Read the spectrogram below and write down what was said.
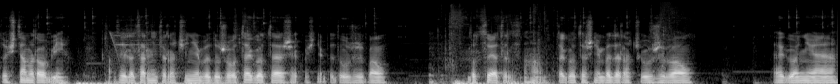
Coś tam robi. A tej latarni to raczej nie będę używał. Tego też jakoś nie będę używał. Bo co ja teraz... Aha, tego też nie będę raczej używał. Tego nie.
